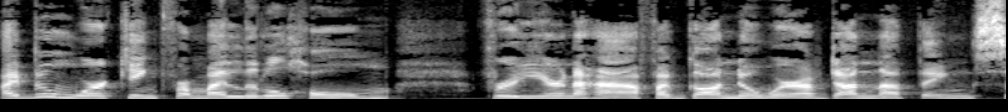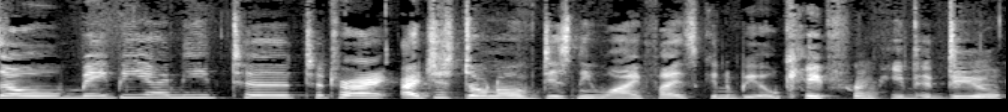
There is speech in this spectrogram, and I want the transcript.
I've been working from my little home for a year and a half. I've gone nowhere. I've done nothing. So maybe I need to to try. I just don't know if Disney Wi-Fi is going to be okay for me to do.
